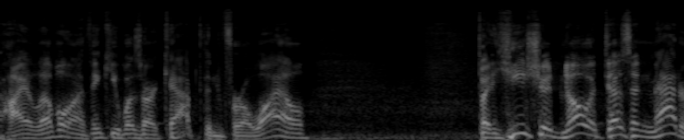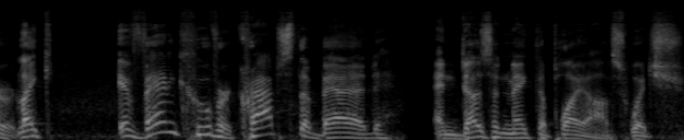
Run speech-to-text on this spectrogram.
high level, and I think he was our captain for a while. But he should know it doesn't matter. Like, if Vancouver craps the bed and doesn't make the playoffs, which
